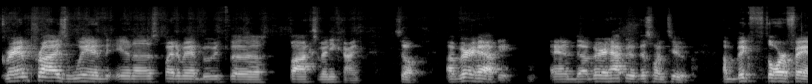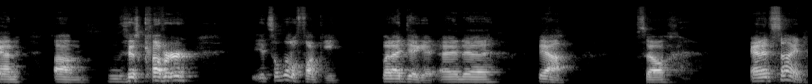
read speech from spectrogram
grand prize win in a Spider-Man booth uh, box of any kind. So I'm very happy, and I'm very happy with this one too. I'm a big Thor fan. Um, this cover, it's a little funky, but I dig it, and uh, yeah. So, and it's signed,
